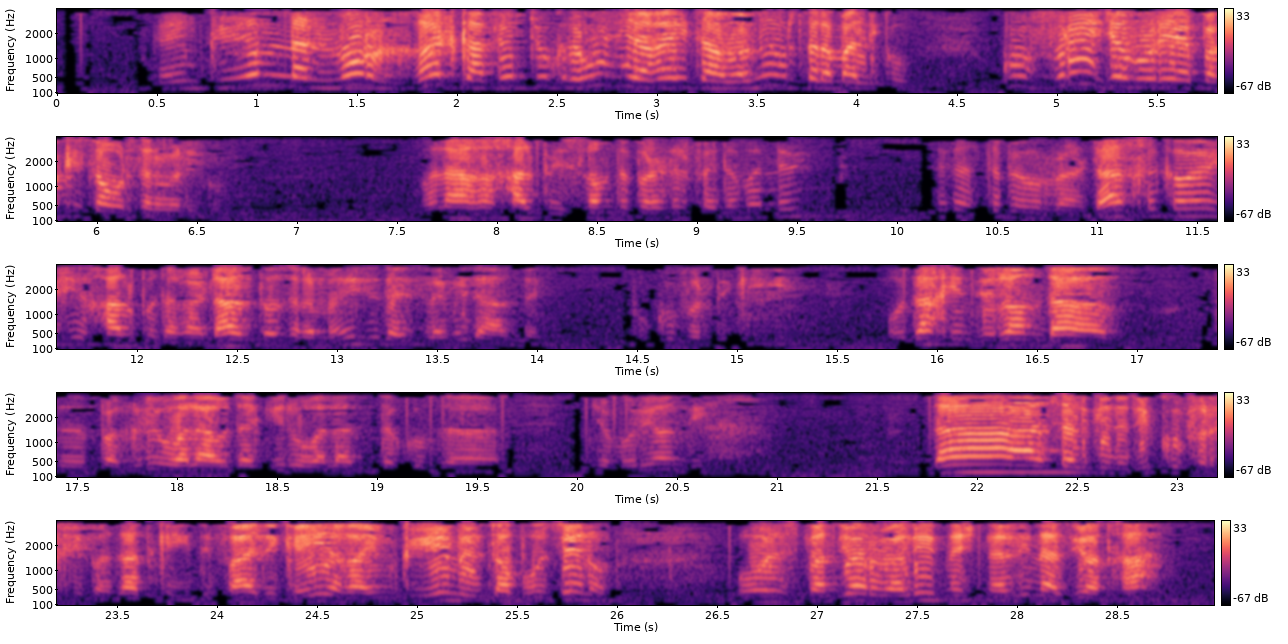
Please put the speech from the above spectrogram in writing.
که ایم کیو ایم نه نور غټ کافر څوک راوځي هغه یې عوامي ورسره مل کړو کفري جمهوریه پاکستان ورسره ولي کړو ولا هغه خال په اسلام دپاره ډېر فایده مند نه وي ځکه ته به ورباندې ډاز ښه کوی شي خال په دغه ډاز تا سره مني چې دا اسلامي ډاز دی په کفر ته کېږي او دا خندران دا د پګړیو والا او دا ګیرو والا د کوم د جمهوریان دي دا اصل کښې د دې کفر حفاظت کوي دفاع دې کوي هغه ایم کیو ایم الطاف حسین او اسفندیار ولید نشنلي نه زیات ښه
